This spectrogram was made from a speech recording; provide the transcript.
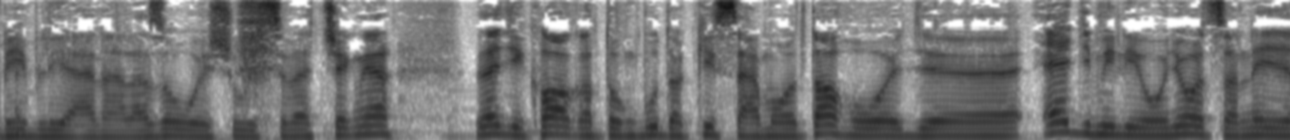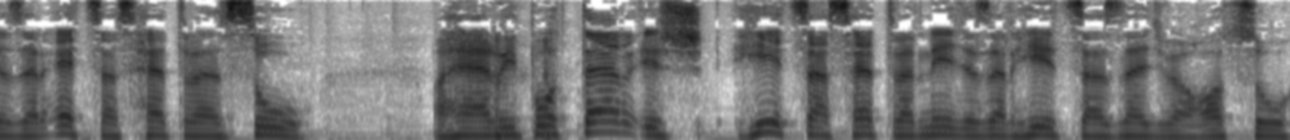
Bibliánál, az Ó és Új Szövetségnél. Az egyik hallgatónk Buda kiszámolta, hogy 1 millió 84.170 szó a Harry Potter, és 774.746 szó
